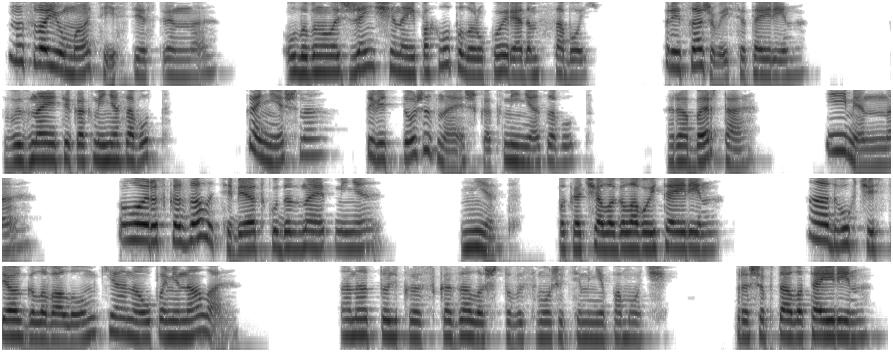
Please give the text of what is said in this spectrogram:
«На свою мать, естественно». Улыбнулась женщина и похлопала рукой рядом с собой. «Присаживайся, Тайрин». «Вы знаете, как меня зовут?» «Конечно. Ты ведь тоже знаешь, как меня зовут». «Роберта?» «Именно. Лой рассказала тебе, откуда знает меня?» «Нет», — покачала головой Тайрин. О двух частях головоломки она упоминала. Она только сказала, что вы сможете мне помочь, прошептала Тайрин.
